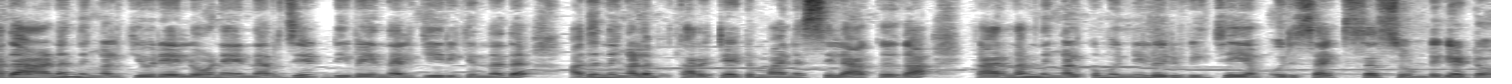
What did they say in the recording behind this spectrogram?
അതാണ് നിങ്ങൾക്ക് ഈ ഒരു എലോൺ എനർജി ഡിവൈൻ നൽകിയിരിക്കുന്നത്. അത് നിങ്ങൾ കറക്റ്റായിട്ട് മനസ്സിലാക്കുക. കാരണം നിങ്ങൾക്ക് മുന്നിൽ ഒരു വിജയം ഒരു സക്സസ് ഉണ്ട് കേട്ടോ.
